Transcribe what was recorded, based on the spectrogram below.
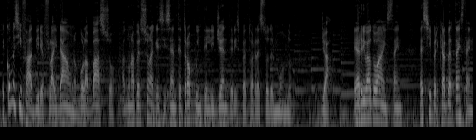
E come si fa a dire fly down, vola basso, ad una persona che si sente troppo intelligente rispetto al resto del mondo? Già, è arrivato Einstein eh sì, perché Albert Einstein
